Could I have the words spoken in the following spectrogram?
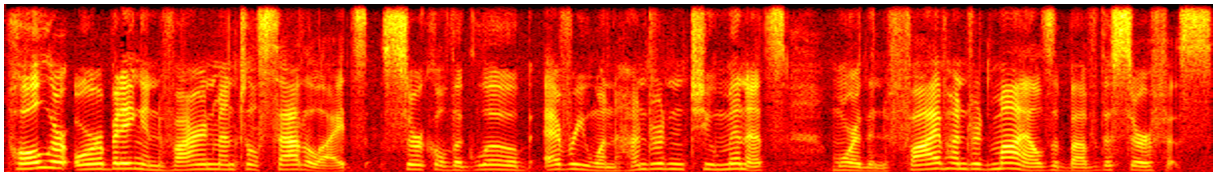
Polar orbiting environmental satellites circle the globe every 102 minutes, more than 500 miles above the surface.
